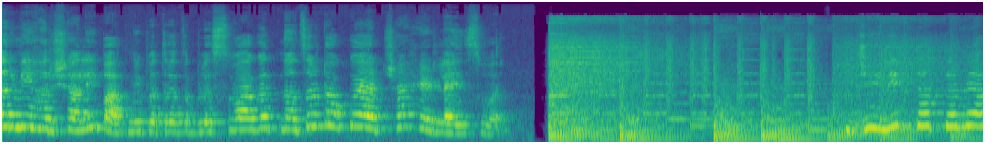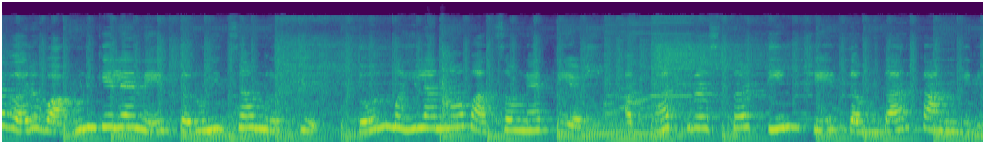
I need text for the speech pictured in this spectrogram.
नमस्कार मी हर्षाली. बातमीपत्रात आपलं स्वागत. नजर टाकूया आजच्या हेडलाईन्सवर. झेनित धबधब्यावर वाहून गेल्याने तरुणीचा मृत्यू. दोन महिलांना वाचवण्यात यश. अपघातग्रस्त टीमची दमदार कामगिरी.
